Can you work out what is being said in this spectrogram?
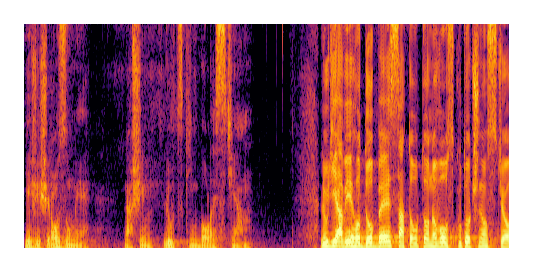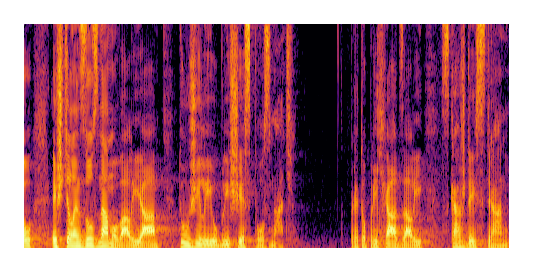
Ježiš rozumie našim ľudským bolestiam. Ľudia v jeho dobe sa touto novou skutočnosťou ešte len zoznamovali a túžili ju bližšie spoznať. Preto prichádzali z každej strany.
